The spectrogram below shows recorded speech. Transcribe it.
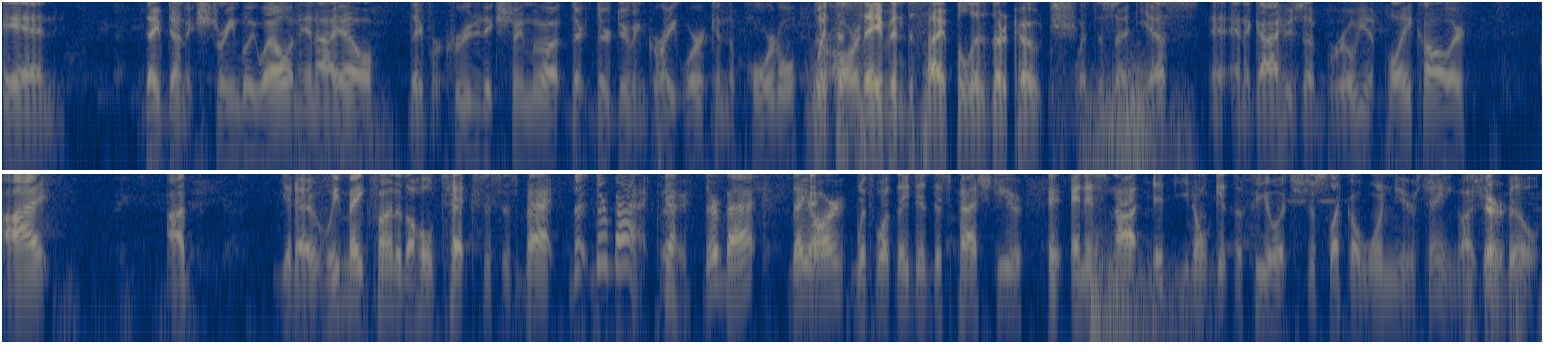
and they've done extremely well in NIL. They've recruited extremely well. They're, they're doing great work in the portal with a Saban disciple as their coach. With the yes, and, and a guy who's a brilliant play caller. I, I, you know, we make fun of the whole Texas is back. They're, they're back. Though. Yeah. They're back. They are with what they did this past year, it, and it's not. It, you don't get the feel it's just like a one year thing. Like sure. they're built.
